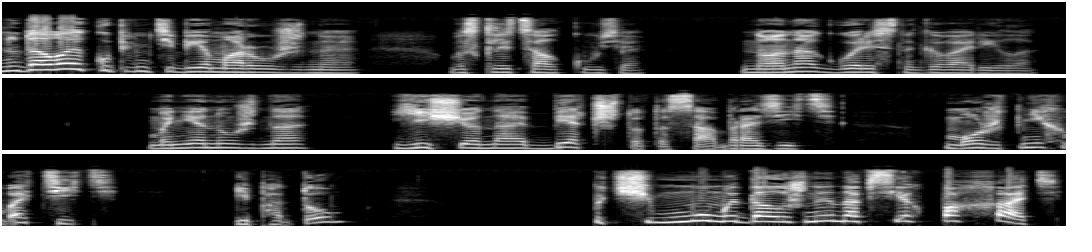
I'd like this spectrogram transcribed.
«Ну, давай купим тебе мороженое», — восклицал Кузя. Но она горестно говорила. «Мне нужно еще на обед что-то сообразить. Может, не хватить. И потом...» Почему мы должны на всех пахать?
